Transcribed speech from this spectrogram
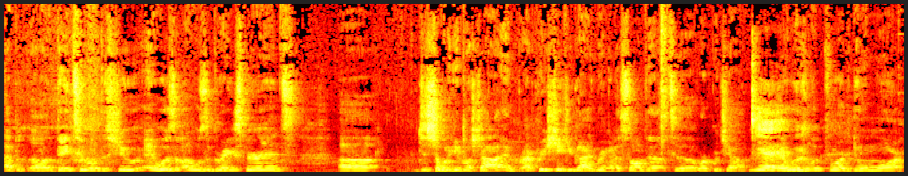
epi- uh, day two of the shoot. It was it was a great experience. Uh, just want to give them a shout out, and I appreciate you guys bringing us on to, to work with y'all. Yeah, and we look forward to doing more.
